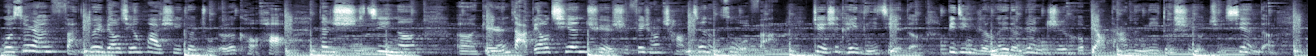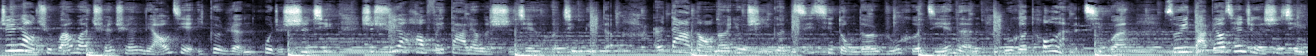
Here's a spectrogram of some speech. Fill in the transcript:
不过，虽然反对标签化是一个主流的口号，但实际呢，呃，给人打标签却也是非常常见的做法。这也是可以理解的，毕竟人类的认知和表达能力都是有局限的。真要去完完全全了解一个人或者事情，是需要耗费大量的时间和精力的。而大脑呢，又是一个极其懂得如何节能、如何偷懒的器官。所以打标签这个事情，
